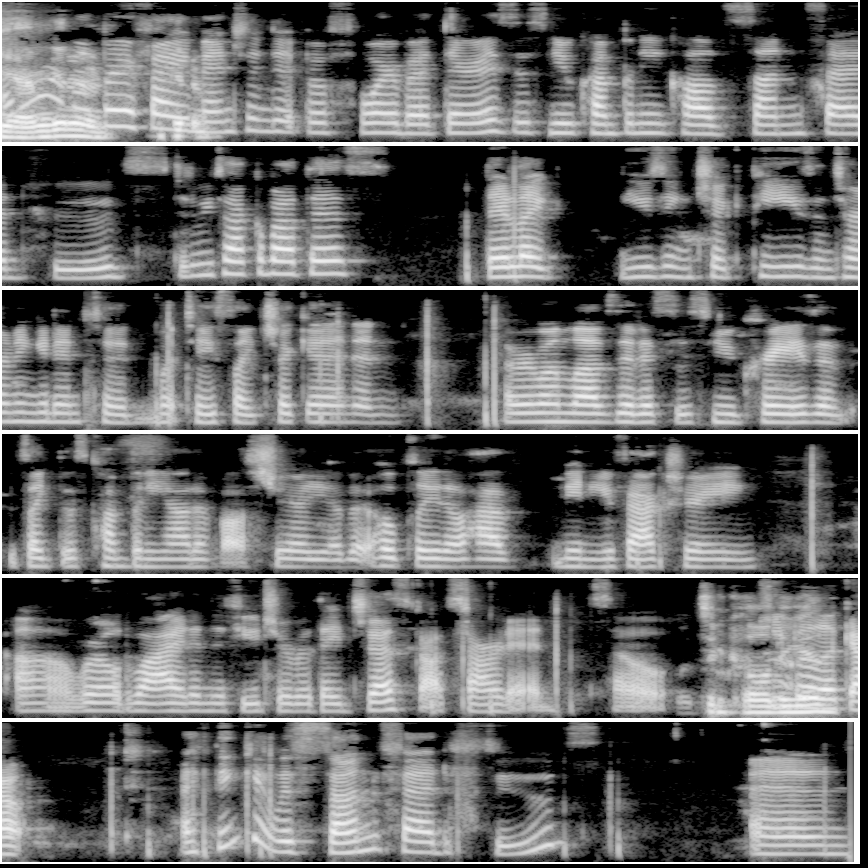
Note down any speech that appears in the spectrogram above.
Yeah, I don't gonna, remember if I mentioned it before, but there is this new company called Sunfed Foods. Did we talk about this? They're like using chickpeas and turning it into what tastes like chicken, and everyone loves it. It's this new craze. Of, it's like this company out of Australia, but hopefully they'll have manufacturing uh, worldwide in the future. But they just got started, so what's it called keep again? a lookout. I think it was Sunfed Foods, and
